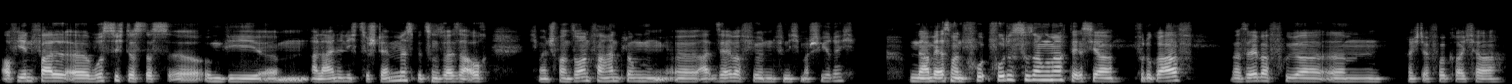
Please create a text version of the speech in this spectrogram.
Auf jeden Fall äh, wusste ich, dass das äh, irgendwie ähm, alleine nicht zu stemmen ist, beziehungsweise auch, ich meine, Sponsorenverhandlungen äh, selber führen, finde ich immer schwierig. Und da haben wir erstmal Fotos zusammen gemacht. Der ist ja Fotograf, war selber früher ähm, recht erfolgreicher,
